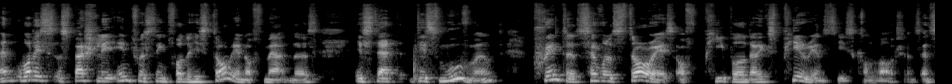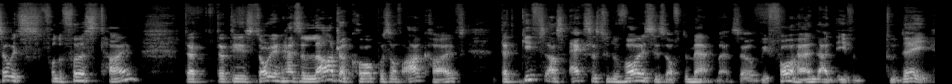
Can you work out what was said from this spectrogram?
And what is especially interesting for the historian of madness is that this movement printed several stories of people that experienced these convulsions. And so it's for the first time that, that the historian has a larger corpus of archives that gives us access to the voices of the madmen. So beforehand and even today,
